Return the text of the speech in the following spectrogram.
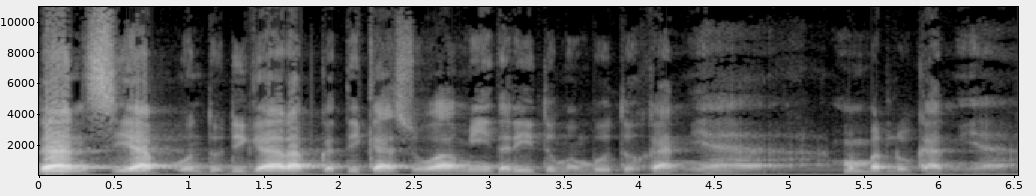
dan siap untuk digarap ketika suami tadi itu membutuhkannya, memerlukannya.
